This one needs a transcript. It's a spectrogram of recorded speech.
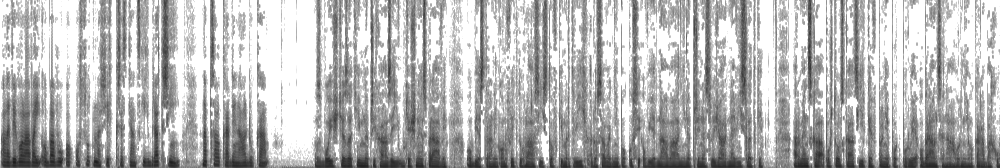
ale vyvolávají obavu o osud našich křesťanských bratří, napsal kardinál Duka. Z bojiště zatím nepřicházejí útěšné zprávy. Obě strany konfliktu hlásí stovky mrtvých a dosavadní pokusy o vyjednávání nepřinesly žádné výsledky. Arménská apoštolská církev plně podporuje obránce náhorního Karabachu.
